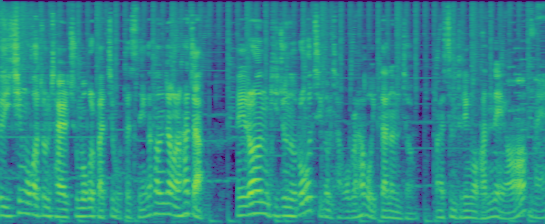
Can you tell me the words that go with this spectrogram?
이 친구가 좀 잘 주목을 받지 못했으니까 선정을 하자 이런 기준으로 지금 작업을 하고 있다는 점 말씀드린 것 같네요. 네.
